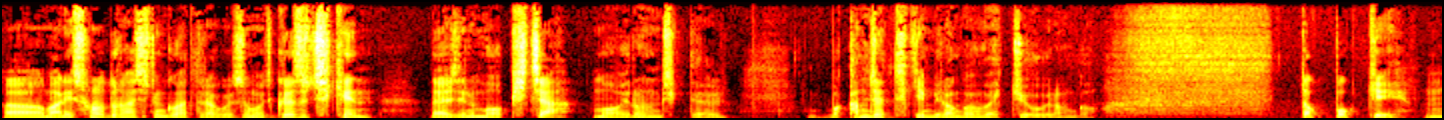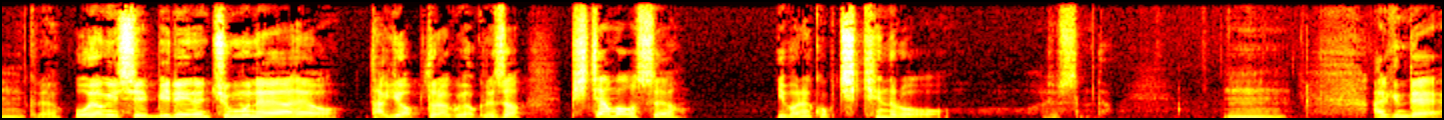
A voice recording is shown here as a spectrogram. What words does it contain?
어, 많이 선호들 하시는 것 같더라고요. 그래서 뭐, 그래서 치킨, 내지는 뭐 피자, 뭐 이런 음식들, 뭐 감자튀김 이런 거, 맥주 이런 거. 떡볶이, 음, 그래요. 오영희 씨, 미리는 주문해야 해요. 닭이 없더라고요. 그래서 피자 먹었어요. 이번에 꼭 치킨으로 하셨습니다. 음. 아니, 근데,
